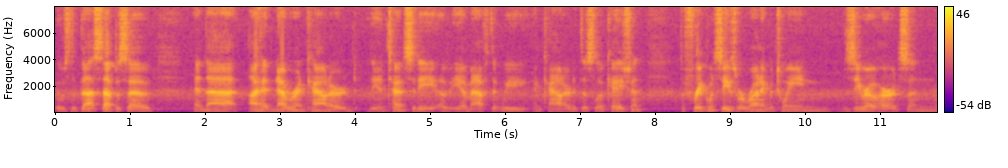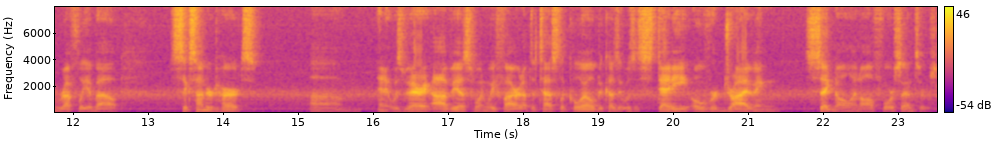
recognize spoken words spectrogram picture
it was the best episode and that I had never encountered the intensity of EMF that we encountered at this location. The frequencies were running between zero hertz and roughly about 600 hertz. Um, and it was very obvious when we fired up the Tesla coil because it was a steady overdriving signal in all four sensors.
